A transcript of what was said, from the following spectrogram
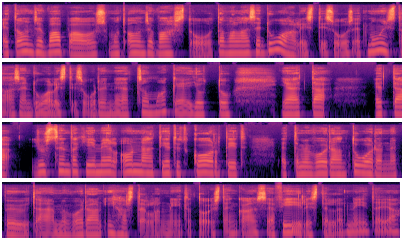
että on se vapaus, mutta on se vastuu. Tavallaan se dualistisuus, että muistaa sen dualistisuuden, että se on makea juttu ja että, että just sen takia meillä on nämä tietyt kortit, että me voidaan tuoda ne pöytään, me voidaan ihastella niitä toisten kanssa ja fiilistellä niitä ja,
